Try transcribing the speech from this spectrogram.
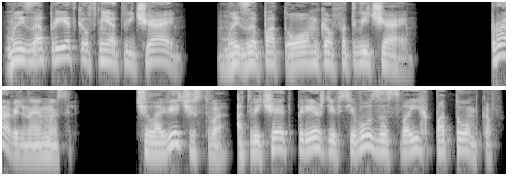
Мы за предков не отвечаем, мы за потомков отвечаем». Правильная мысль. Человечество отвечает прежде всего за своих потомков.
